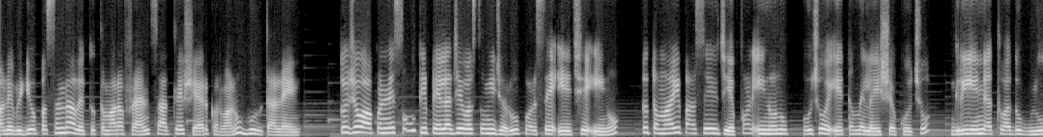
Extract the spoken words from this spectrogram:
અને વીડિયો પસંદ આવે તો તમારા ફ્રેન્ડ્સ સાથે શેર કરવાનું ભૂલતા નહીં. તો જો આપણને સૌથી પહેલાં જે વસ્તુની જરૂર પડશે એ છે ઈનો. તો તમારી પાસે જે પણ ઈનોનું પાઉચ હોય એ તમે લઈ શકો છો. ગ્રીન અથવા તો બ્લુ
